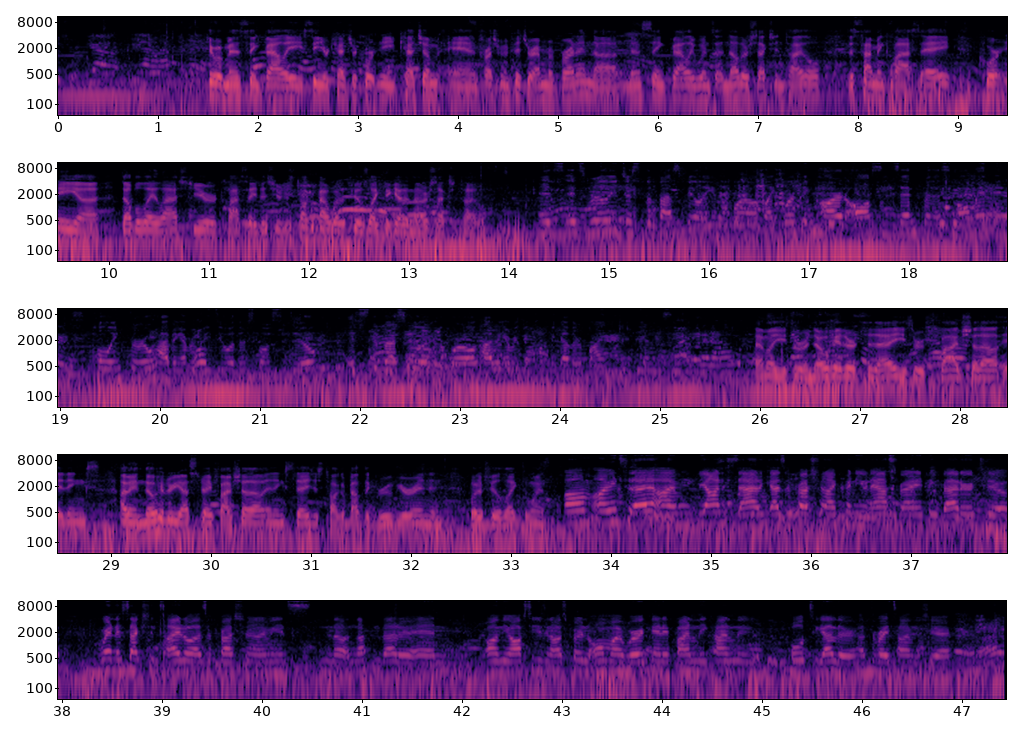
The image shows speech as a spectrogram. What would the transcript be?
Here with Minisink Valley senior catcher Kourtney Ketcham and freshman pitcher Emma Brennan. Uh, Minisink Valley wins another section title, this time in Class A. Kourtney, uh, double A last year, Class A this year. Just talk about what it feels like to get another section title. It's, it's really just the best feeling in the world. Like working hard all season for this moment and pulling through, having everybody do what they're supposed to do. It's the best feeling in the world, having everything come together finally at the end of the season. Emma, you threw a no-hitter today. You threw five shutout innings. I mean, no-hitter yesterday, five shutout innings today. Just talk about the groove you're in and what it feels like to win. Um, I mean, today I'm beyond ecstatic. As a freshman, I couldn't even ask for anything better to win a section title as a freshman. I mean, it's no, nothing better. And on the off season, I was putting all my work, and it finally kind of pulled together at the right time this year.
